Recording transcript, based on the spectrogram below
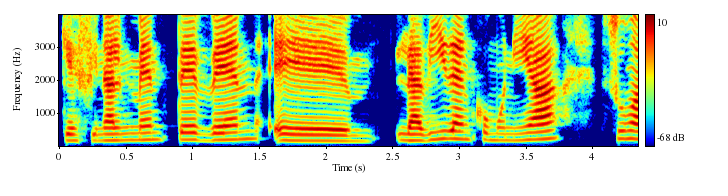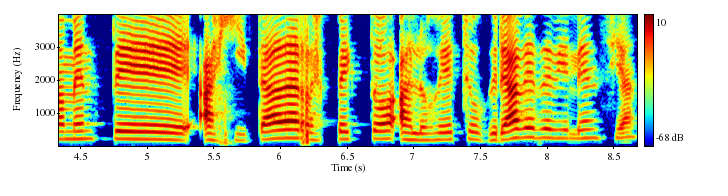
que finalmente ven eh, la vida en comunidad sumamente agitada respecto a los hechos graves de violencia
